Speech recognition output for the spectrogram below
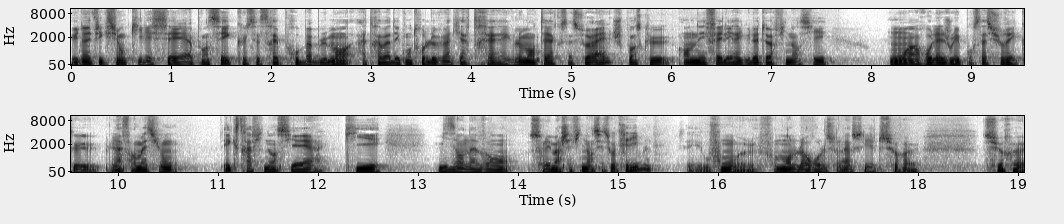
une réflexion qui laissait à penser que ce serait probablement à travers des contrôles de matière très réglementaires que ça se ferait. Je pense que, en effet, les régulateurs financiers ont un rôle à jouer pour s'assurer que l'information extra-financière qui est mise en avant sur les marchés financiers soit crédible. C'est au fond le fondement de leur rôle sur, sur, euh, euh,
